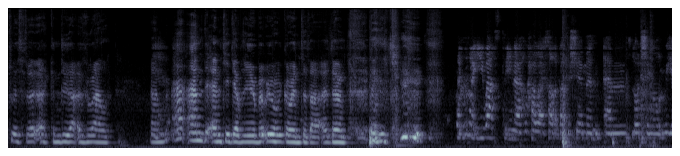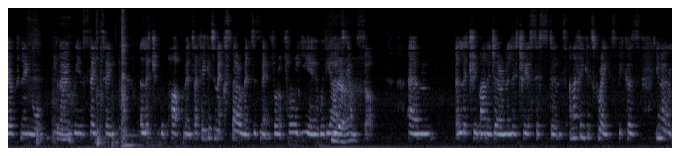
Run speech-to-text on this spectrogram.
plus that I can do that as well. Um, a- and NTW, but we won't go into that, I don't. Like, you asked, you know, how I felt about the Sherman um, launching or reopening or, you know, reinstating a literary department. I think it's an experiment, isn't it, for, for a year with the Arts Yeah. Council. Um, a literary manager and a literary assistant. And I think it's great because, you know,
